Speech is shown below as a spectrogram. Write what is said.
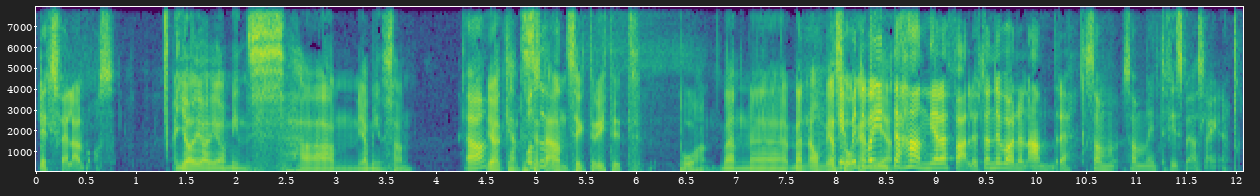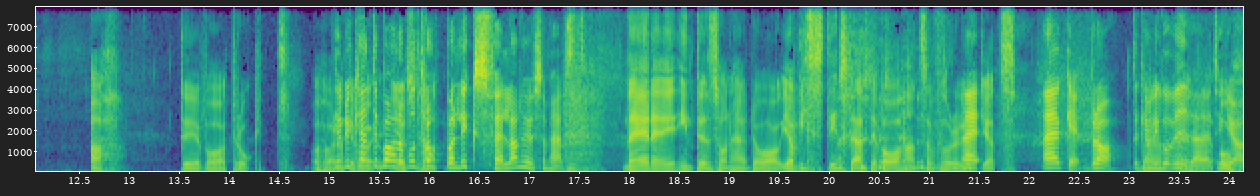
Lyxfällan med oss. Ja, ja, jag minns han. Jag minns han. Ja. Jag kan inte Och så- sätta ansikte riktigt på han. Men, eh, men om jag Okej, såg men det var igen. inte han i alla fall, utan det var den andra som, som inte finns med oss längre. Ah, det var tråkigt att höra Du, du kan inte bara han. droppa Lyxfällan hur som helst. Nej, nej, inte en sån här dag. Jag visste inte att det var han som förolyckats. Nej, Okej, bra. Då kan vi Men, gå vidare eh, tycker oh, jag.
